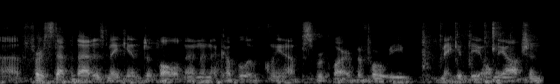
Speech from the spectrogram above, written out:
Uh, first step of that is making it default, and then a couple of cleanups required before we make it the only option.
